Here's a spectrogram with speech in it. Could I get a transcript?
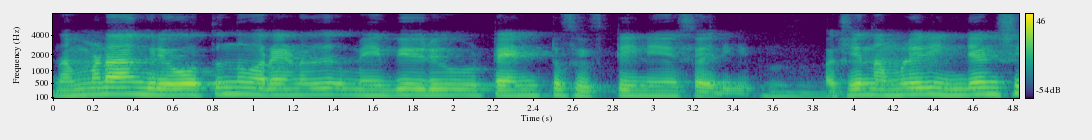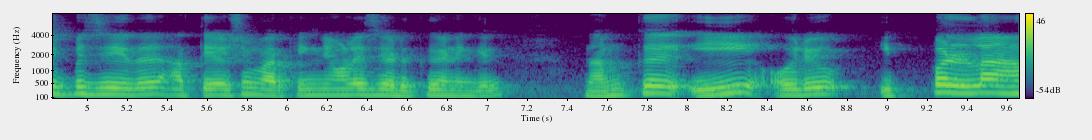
നമ്മുടെ ആ ഗ്രോത്ത് എന്ന് പറയുന്നത് മേ ബി ഒരു ടെൻ ടു ഫിഫ്റ്റീൻ ഇയേഴ്സ് ആയിരിക്കും. പക്ഷേ നമ്മളൊരു ഇന്റേൺഷിപ്പ് ചെയ്ത് അത്യാവശ്യം വർക്കിംഗ് നോളജ് എടുക്കുകയാണെങ്കിൽ നമുക്ക് ഈ ഒരു ഇപ്പോഴുള്ള ആ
